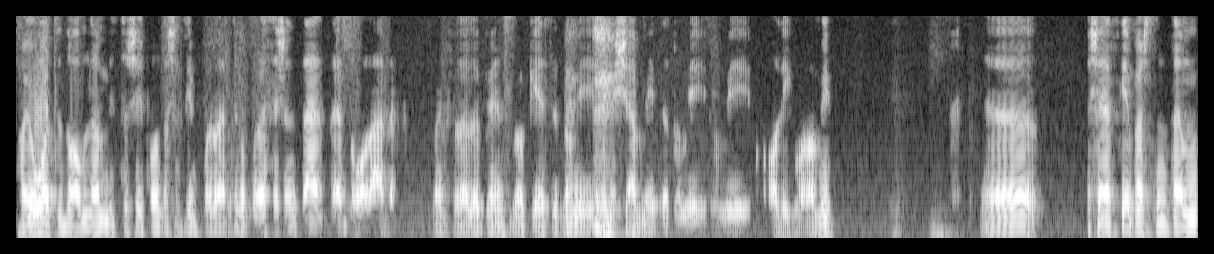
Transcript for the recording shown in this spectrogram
ha jól tudom, nem biztos, hogy pontos az információ, akkor összesen 100 ezer dollárnak megfelelő pénzből készült, ami, ami semmi, tehát ami, ami alig valami. És ehhez képest szerintem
